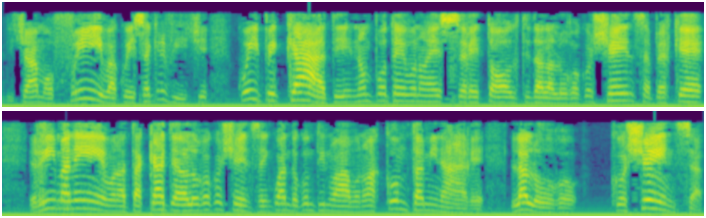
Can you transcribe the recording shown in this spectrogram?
diciamo, offriva quei sacrifici, quei peccati non potevano essere tolti dalla loro coscienza perché rimanevano attaccati alla loro coscienza in quanto continuavano a contaminare la loro coscienza.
